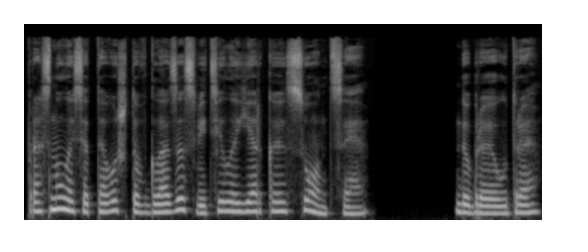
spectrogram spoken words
Проснулась от того, что в глаза светило яркое солнце. «Доброе утро».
